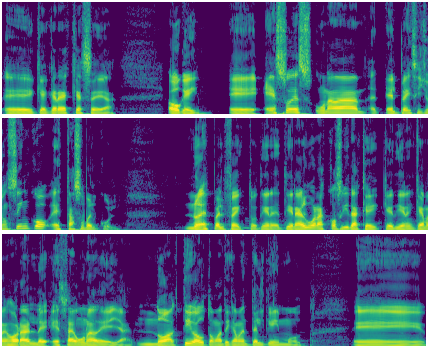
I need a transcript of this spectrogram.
¿Qué crees que sea? Ok, eso es una... El PlayStation 5 está súper cool. No es perfecto. Tiene, tiene algunas cositas que, que, tienen que mejorarle. Esa es una de ellas. No activa automáticamente el Game Mode. Eh,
